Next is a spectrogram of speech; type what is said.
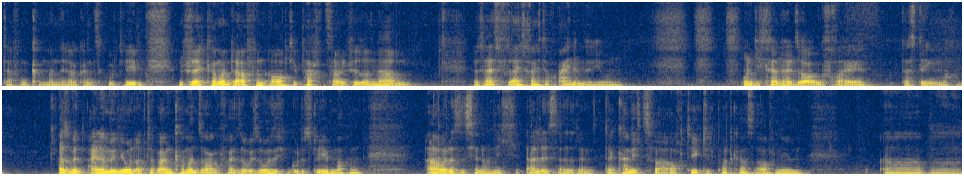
Davon kann man ja ganz gut leben. Und vielleicht kann man davon auch die Pacht zahlen für so einen Laden. Das heißt, vielleicht reicht auch eine Million. Und ich kann halt sorgenfrei das Ding machen. Also mit einer Million auf der Bank kann man sorgenfrei sowieso sich ein gutes Leben machen. Aber das ist ja noch nicht alles. Also dann, dann kann ich zwar auch täglich Podcasts aufnehmen, aber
